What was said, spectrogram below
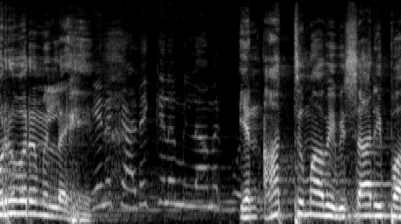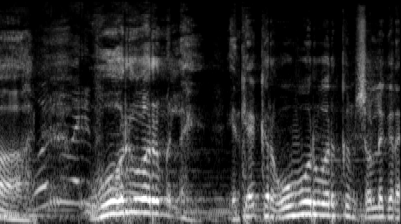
ஒருவரும் இல்லை. என் ஆத்துமாவை விசாரிப்பார் ஒருவரும் ஒருவரும் இல்லை. என் கேட்கிற ஒவ்வொருவருக்கும் சொல்லுகிற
